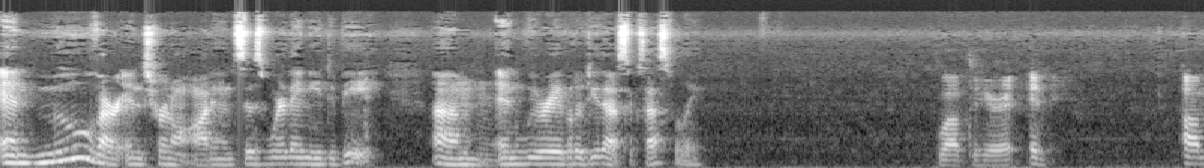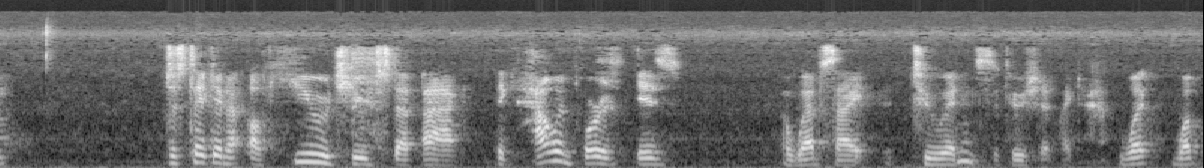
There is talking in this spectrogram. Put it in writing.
and move our internal audiences where they need to be. Um, mm-hmm. And we were able to do that successfully. Love to hear it. And um, just taking a, a huge, huge step back, like how important is a website to an institution? Like what what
